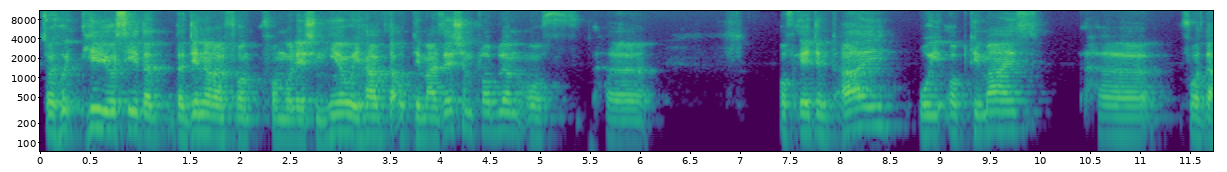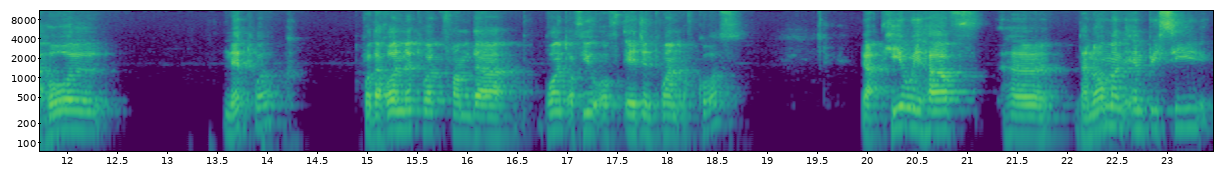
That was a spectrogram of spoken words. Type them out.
So here you see the, the general form, formulation. Here we have the optimization problem of, uh, of agent I. We optimize uh, for the whole network, for the whole network from the point of view of agent one, of course. Yeah, here we have uh, the normal MPC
